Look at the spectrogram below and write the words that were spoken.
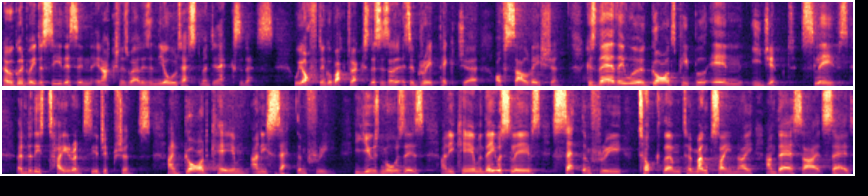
Now, a good way to see this in, in action as well is in the Old Testament, in Exodus. We often go back to Exodus. A, it's a great picture of salvation. Because there they were, God's people in Egypt, slaves under these tyrants, the Egyptians. And God came and he set them free. He used Moses and he came and they were slaves, set them free, took them to Mount Sinai, and there said,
